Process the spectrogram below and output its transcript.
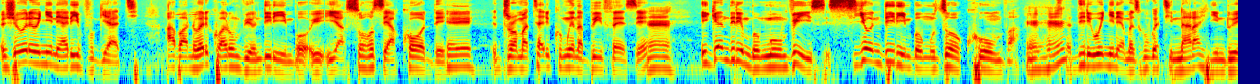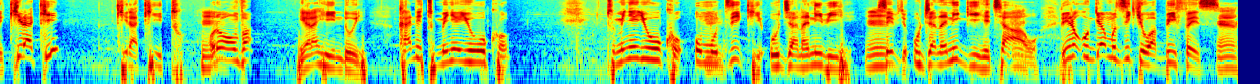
Joel wenyine yarivugiye ati abantu bariko barumva iyo ndirimbo yasohose ya code Eh. Dramati ari kumwe na Bface Eh. Irya ndirimbo mwumvise siyo ndirimbo muzokumva. Mhm. Sadiri wenyine yamaze kuvuga ati narahinduye. Kila ki? Kila kitu Hmm. urumva? Yarahinduye. Kandi tumenye yuko tumenye yuko umuziki ujana n'ibihe. Mm. sivyo ujana n'igihe cyawo. Rero ujya muziki wa Eh.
